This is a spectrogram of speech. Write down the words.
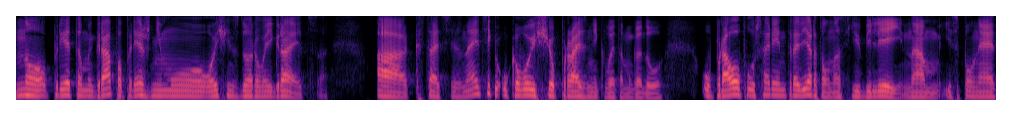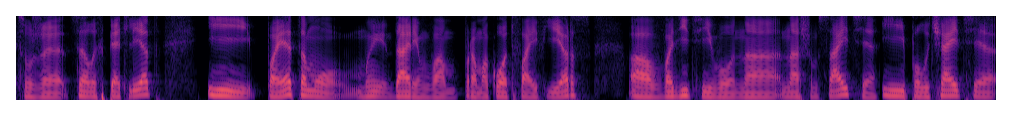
но при этом игра по-прежнему очень здорово играется. А, кстати, знаете, у кого еще праздник в этом году? У правополушария интроверта у нас юбилей, нам исполняется уже целых пять лет, и поэтому мы дарим вам промокод 5 years, а, вводите его на нашем сайте и получайте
